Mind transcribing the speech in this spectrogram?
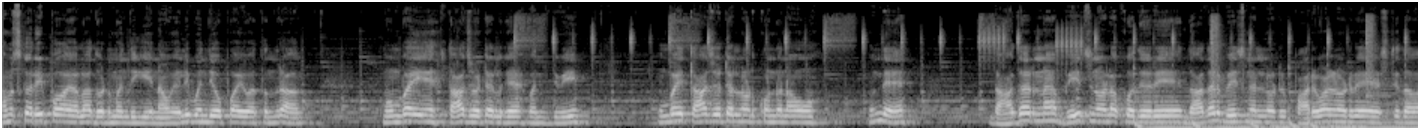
ನಮಸ್ಕಾರ ರೀಪ್ಪ ಎಲ್ಲ ದೊಡ್ಡ ಮಂದಿಗೆ. ನಾವು ಎಲ್ಲಿ ಬಂದೀವಪ್ಪ ಇವತ್ತಂದ್ರೆ? ಮುಂಬೈ ತಾಜ್ ಹೋಟೆಲ್ಗೆ ಬಂದಿದ್ವಿ. ಮುಂಬೈ ತಾಜ್ ಹೋಟೆಲ್ ನೋಡಿಕೊಂಡು ನಾವು ಮುಂದೆ ದಾದರ್ನ ಬೀಚ್ ನೋಡೋಕೆ ಹೋದೀವಿ ದಾದರ್ ಬೀಚ್ನಲ್ಲಿ ನೋಡ್ರಿ, ಪಾರಿವಾಳ ನೋಡ್ರಿ ಎಷ್ಟಿದಾವ.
